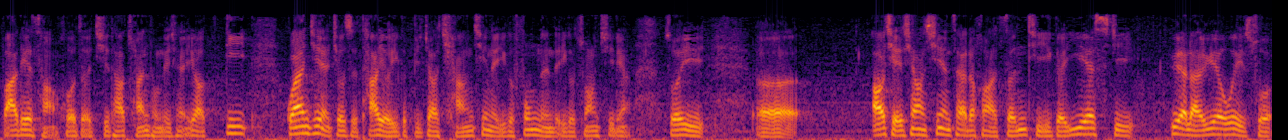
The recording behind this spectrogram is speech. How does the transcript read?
发电厂或者其他传统的一些要低？关键就是它有一个比较强劲的一个风能的一个装机量。所以呃。而且像现在的话，整体一个 ESG 越来越为所，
